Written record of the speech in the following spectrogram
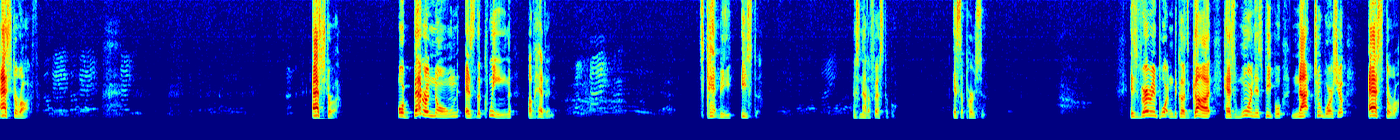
Astaroth. Astra, or better known as the Queen of Heaven. This can't be Easter. It's not a festival, it's a person. It's very important because God has warned his people not to worship Astaroth,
